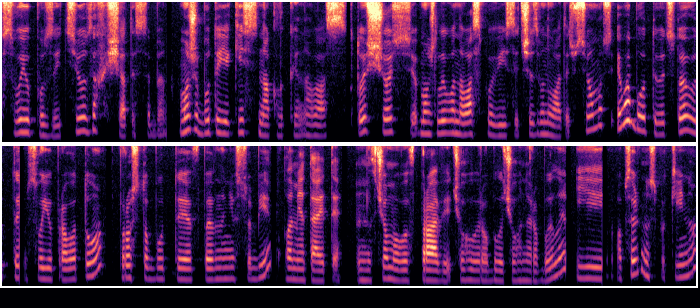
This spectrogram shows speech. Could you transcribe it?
свою позицію, захищати себе. Може бути якісь наклики на вас, хтось щось можливо на вас повісить чи звинуватить в чомусь, і ви будете відстоювати свою правоту, просто будьте впевнені в собі. Пам'ятайте, в чому ви вправі, чого ви робили, чого не робили, і абсолютно спокійно,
